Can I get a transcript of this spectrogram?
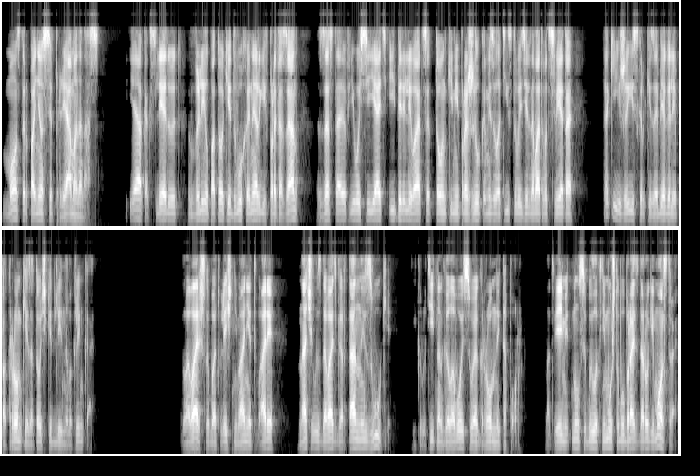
монстр понесся прямо на нас. Я, как следует, влил потоки двух энергий в протазан, заставив его сиять и переливаться тонкими прожилками золотистого и зеленоватого цвета. Такие же искорки забегали по кромке заточки длинного клинка. Главарь, чтобы отвлечь внимание твари, начал издавать гортанные звуки и крутить над головой свой огромный топор. Матвей метнулся было к нему, чтобы убрать с дороги монстра,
